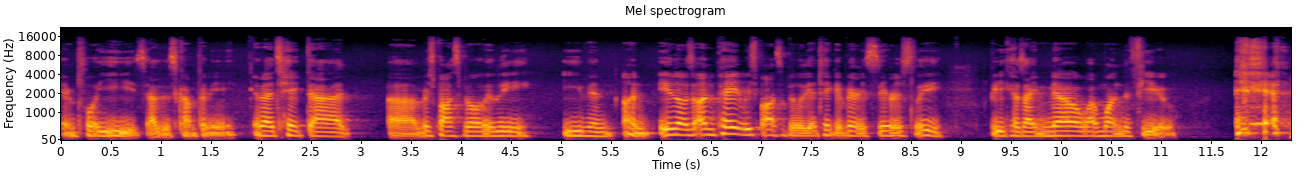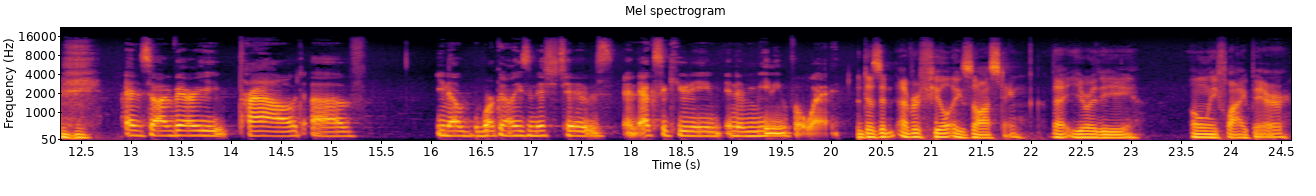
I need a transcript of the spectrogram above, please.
employees at this company. And I take that uh, responsibility, even, un, you know, it's unpaid responsibility, I take it very seriously because I know I'm one of the few. mm-hmm. And so I'm very proud of you know, working on these initiatives and executing in a meaningful way. Does it ever feel exhausting that you're the only flag bearer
